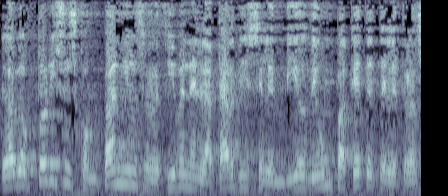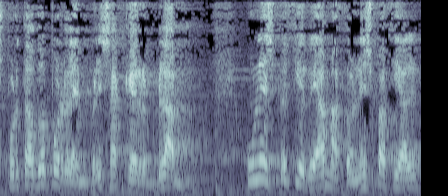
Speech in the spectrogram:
La Doctor y sus compañeros reciben en la TARDIS el envío de un paquete teletransportado por la empresa Kerblam, una especie de Amazon espacial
